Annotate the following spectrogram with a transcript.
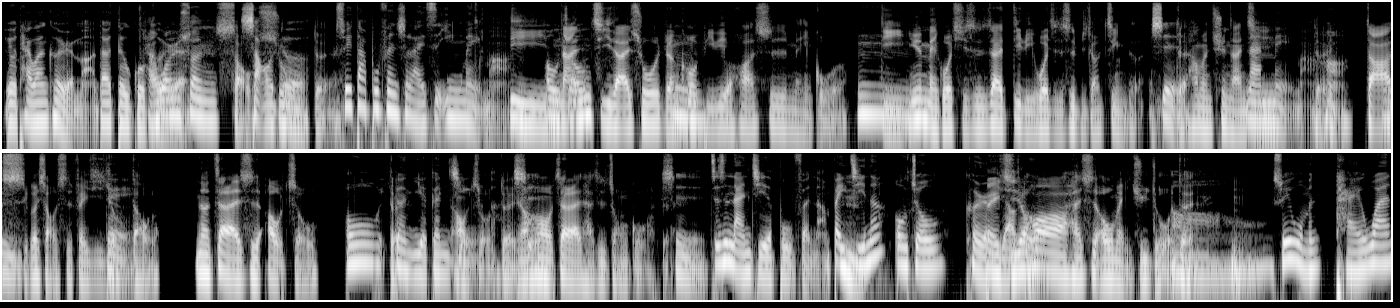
有台湾客人吗？到德国台湾算少数少的，对。所以大部分是来自英美嘛。以欧洲？南极来说，人口嗯比例的话是美国嗯。第一，因为美国其实在地理位置是比较近的，是。对他们去南极南美嘛，对哈。搭嗯。十个小时飞机就对到了。那再来是澳洲，哦，对。更也更近澳洲对，是。然后再来才是中国。对。是这是南极的部分啊，北极呢？欧洲客人北极的话还是欧美居多，对，哦嗯。所以我们台湾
